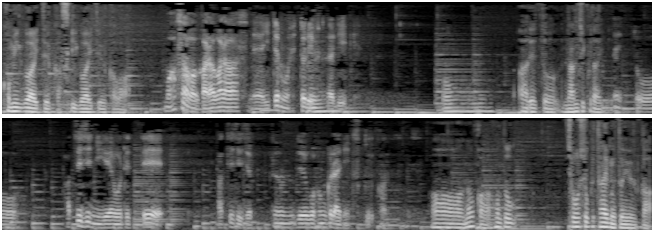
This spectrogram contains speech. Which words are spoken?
混み具合というか、好き具合というかは、もう朝はガラガラですね。いても一人二人。あ、えっと、何時くらい？えっと、8時に家を出て、8時10分、15分くらいに着く感じです。あー、なんかほんと、朝食タイムというか、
